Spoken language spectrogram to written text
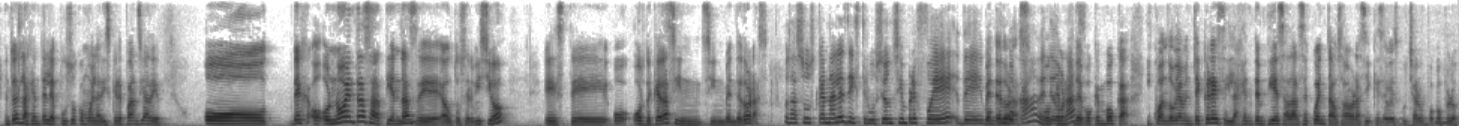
Entonces la gente le puso como en la discrepancia de, o, deja, o, no entras a tiendas de autoservicio, este, o, te quedas sin, sin vendedoras. O sea, sus canales de distribución siempre fue de boca en boca, vendedoras. de boca en boca. Y cuando obviamente crece y la gente empieza a darse cuenta, o sea, ahora sí que se va a escuchar un poco, pero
